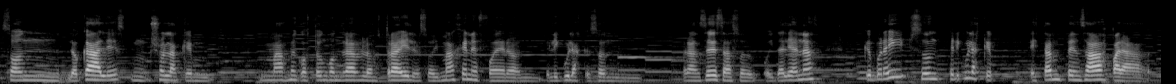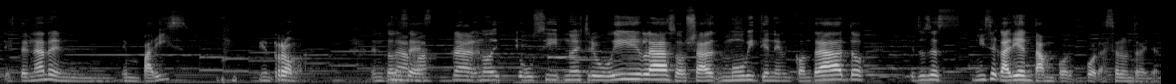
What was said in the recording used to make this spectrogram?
son locales. Yo la que más me costó encontrar los trailers o imágenes fueron películas que son francesas o, o italianas, que por ahí son películas que están pensadas para estrenar en, en París en Roma. Entonces, Nada más, claro. no, no distribuirlas o ya Movie tiene el contrato. Entonces, ni se calientan por, por hacer un tráiler.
